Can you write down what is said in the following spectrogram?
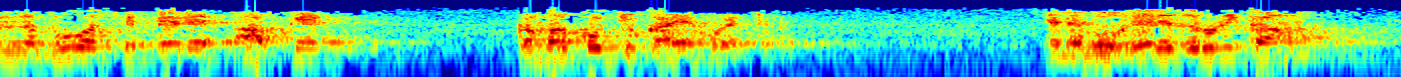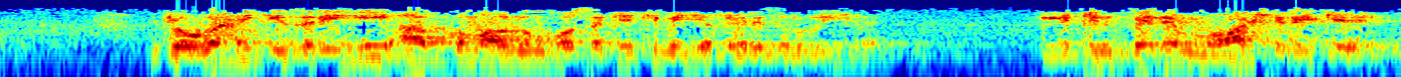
نبوت سے پہلے آپ کے کمر کو جھکائے ہوئے تھے۔ یعنی وہ غیر ضروری کام، جو وحی کی ذریعے ہی آپ کو معلوم ہو سکے کہ بھائی یہ غیر ضروری ہے۔ لیکن پہلے معاشرے کے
